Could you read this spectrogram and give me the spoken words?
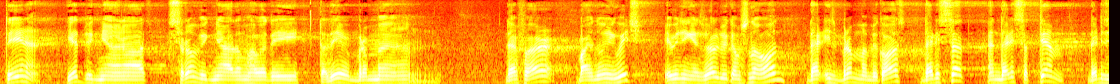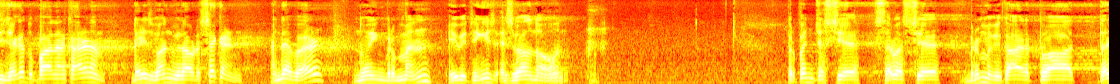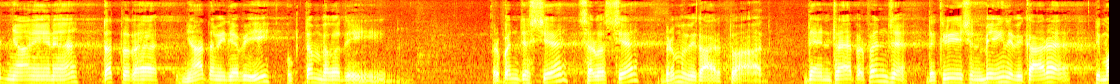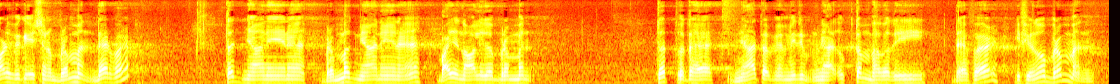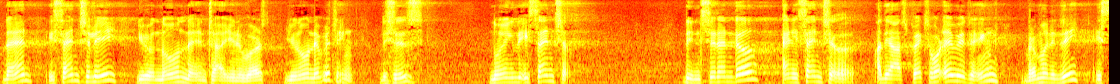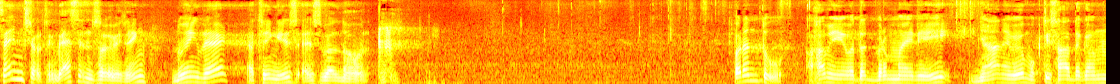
Tena yad vijnanat sarvam vijnadam bhavati tadev Brahma. Therefore, by knowing which everything as well becomes known, that is Brahma because that is Sat and that is Satyam. That is the Jagat Upadana Karanam. That is one without a second. And therefore, knowing Brahman, everything is as well known. प्रपंचस्य सर्वस्य ब्रह्म विकारत्वात् तज्ञानेन तत्वतः ज्ञातमित्यपि उक्तम भवति prapanchasya sarvasya brahma vikaratvad. The entire prapancha, the creation being the vikara, the modification of Brahman. Therefore, ब्रह्म ज्ञानेन by the knowledge of Brahman तत्वतः ज्ञातव्यम उत्तम भवति Therefore, if you know Brahman, then essentially you have known the entire universe, you know everything. This is knowing the essential. The incidental and essential are the aspects about everything. Brahman is the essential thing, the essence of everything. Knowing that a thing is as well known. परंतु अहमेव तद्ब्रह्म इति ज्ञानेव मुक्ति साधकम्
